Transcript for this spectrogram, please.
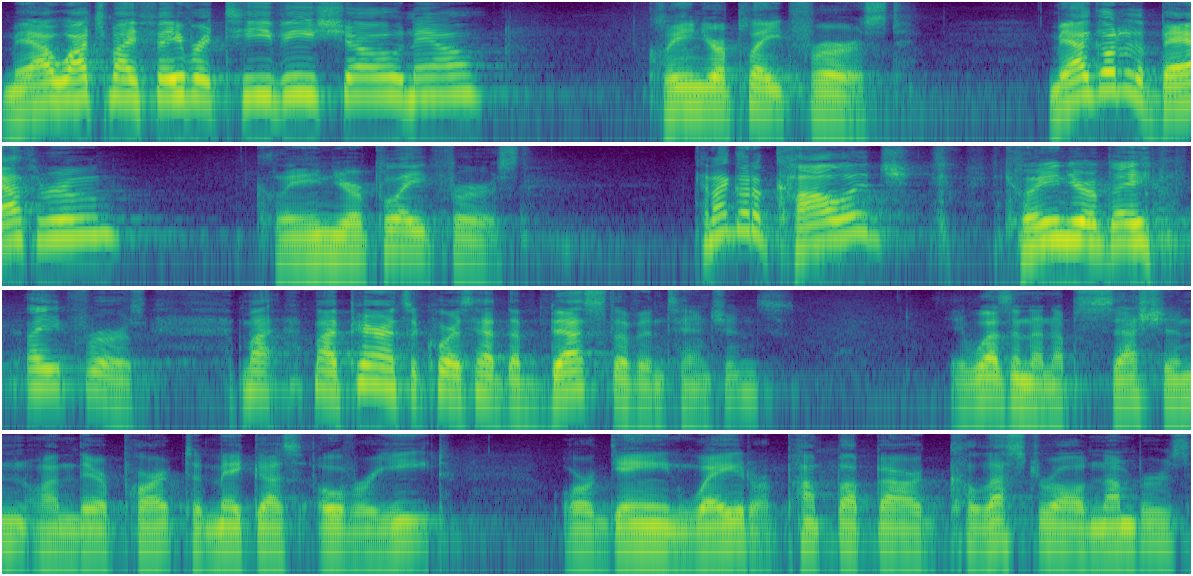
May I watch my favorite TV show now? Clean your plate first. May I go to the bathroom? Clean your plate first. Can I go to college? Clean your plate first. My, my parents, of course, had the best of intentions. It wasn't an obsession on their part to make us overeat or gain weight or pump up our cholesterol numbers.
